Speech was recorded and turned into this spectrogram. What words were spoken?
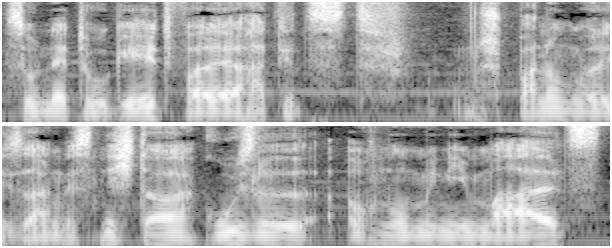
so netto geht, weil er hat jetzt Spannung, würde ich sagen, ist nicht da. Grusel auch nur minimalst,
